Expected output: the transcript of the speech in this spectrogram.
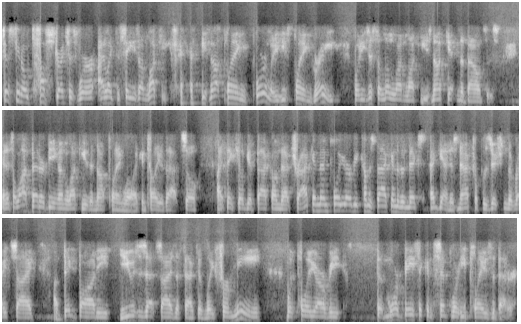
just you know tough stretches where I like to say he's unlucky. he's not playing poorly; he's playing great, but he's just a little unlucky. He's not getting the bounces, and it's a lot better being unlucky than not playing well. I can tell you that. So I think he'll get back on that track, and then Puljujärvi comes back into the mix again. His natural position, the right side, a big body, uses that size effectively. For me, with Puljujärvi, the more basic and simpler he plays, the better.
